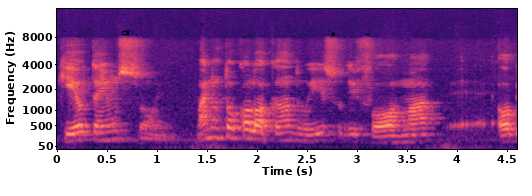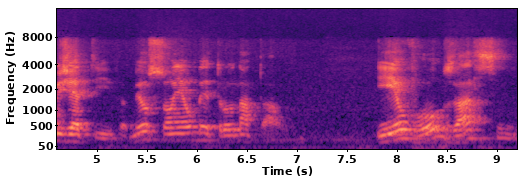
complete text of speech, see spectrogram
que eu tenho um sonho, mas não estou colocando isso de forma é, objetiva. Meu sonho é o metrô Natal. E eu vou usar, sim,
